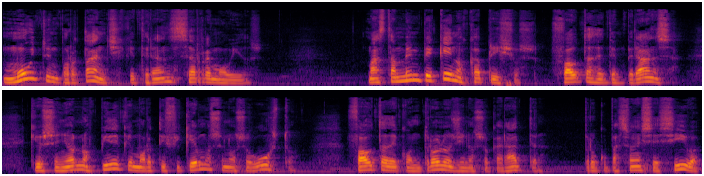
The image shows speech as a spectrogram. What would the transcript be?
muito importantes que de ser removidos, mas também pequenos caprichos, faltas de temperança, que o Senhor nos pide que mortifiquemos o nosso gosto, falta de controle de nosso caráter, preocupação excessiva,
